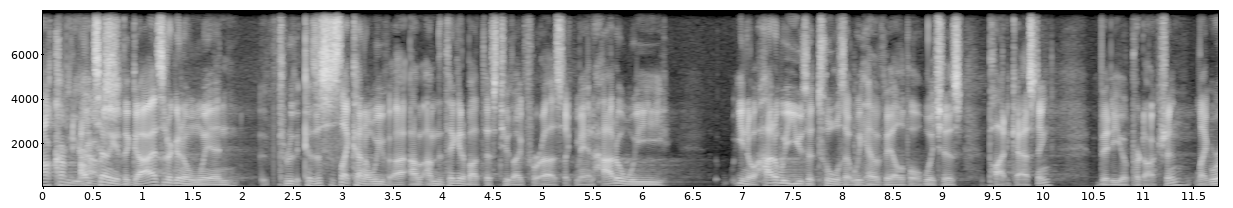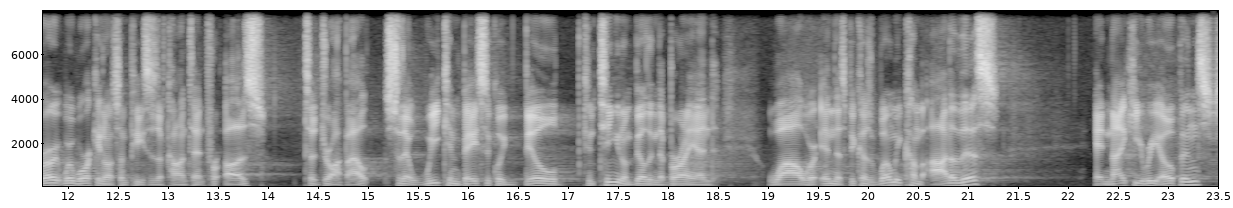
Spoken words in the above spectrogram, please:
I'll come to your house. I'm house. telling you, the guys that are going to win through because this is like kind of we've. I- I'm I'm thinking about this too. Like for us, like man, how do we, you know, how do we use the tools that we have available, which is podcasting, video production. Like we're we're working on some pieces of content for us to drop out so that we can basically build, continue on building the brand while we're in this. Because when we come out of this, and Nike reopens,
